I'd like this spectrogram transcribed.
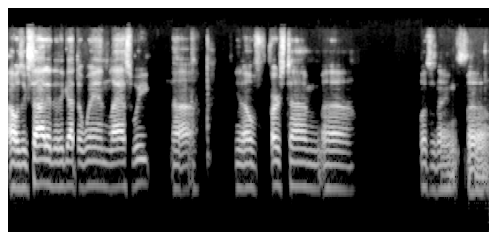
I was excited that they got the win last week. Uh, you know, first time. Uh, what's his name? Uh,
